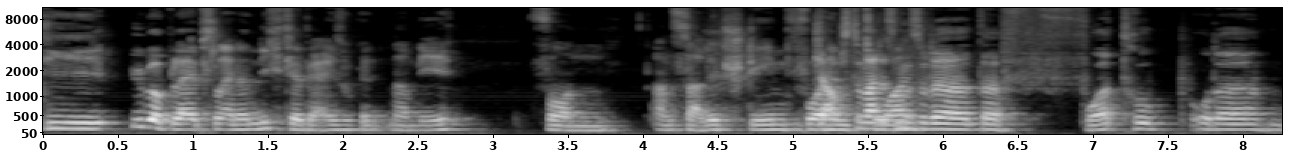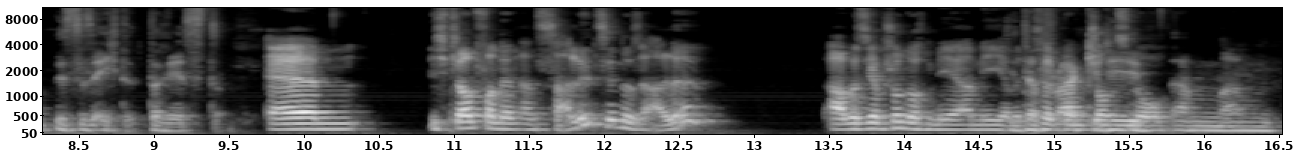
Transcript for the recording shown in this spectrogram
die Überbleibsel einer nicht sehr beeindruckenden Armee von Unsullied stehen vor Glaubst dem du, war das nur so der, der Vortrupp oder ist das echt der Rest? Ähm, ich glaube, von den Unsullied sind das alle, aber sie haben schon noch mehr Armee. Aber Die das ist halt beim Jon Snow. am, am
